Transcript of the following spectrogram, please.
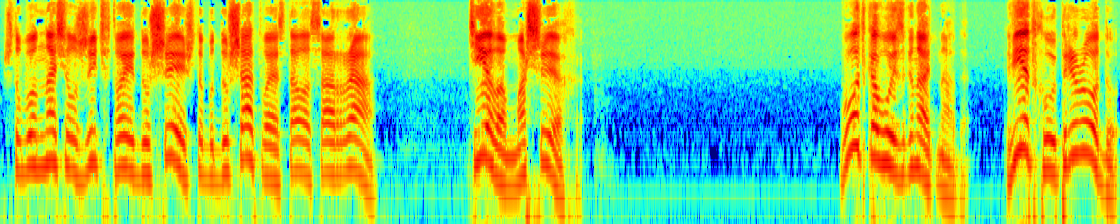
чтобы он начал жить в твоей душе, и чтобы душа твоя стала сара, телом Машеха. Вот кого изгнать надо. Ветхую природу.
